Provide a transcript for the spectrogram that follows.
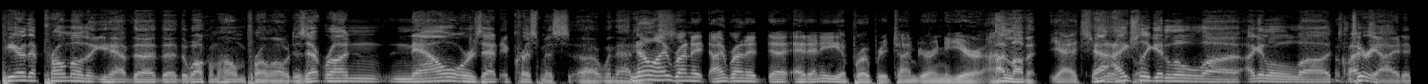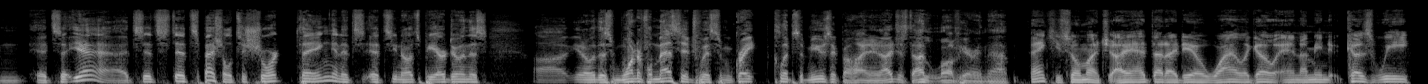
Pierre, that promo that you have, the, the the welcome home promo, does that run now or is that at Christmas uh, when that? No, hits? I run it. I run it uh, at any appropriate time during the year. I love it. Yeah, it's. Yeah, really I actually cool. get a little. Uh, I get a little uh, teary eyed, and it's uh, yeah, it's it's it's special. It's a short thing, and it's it's you know it's Pierre doing this. Uh, you know this wonderful message with some great clips of music behind it. I just I love hearing that. Thank you so much. I had that idea a while ago, and I mean, because we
